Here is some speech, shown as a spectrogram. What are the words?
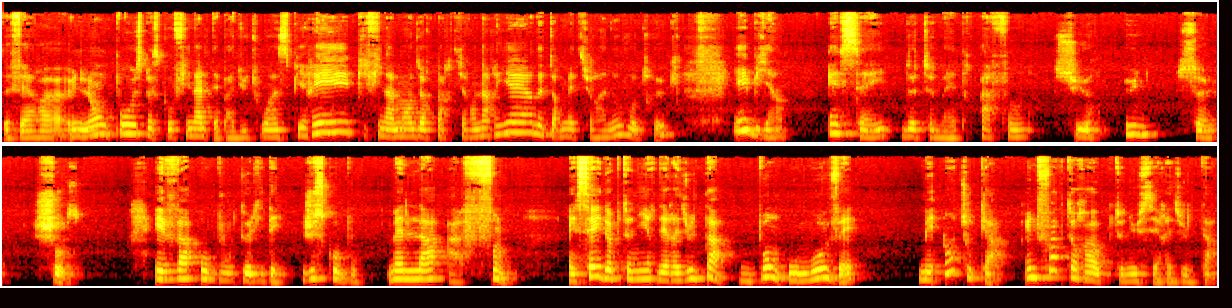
de faire euh, une longue pause parce qu'au final t'es pas du tout inspiré, puis finalement de repartir en arrière, de te remettre sur un nouveau truc. Eh bien, essaye de te mettre à fond sur une seule chose et va au bout de l'idée, jusqu'au bout. Mène-la à fond. Essaye d'obtenir des résultats, bons ou mauvais, mais en tout cas, une fois que tu auras obtenu ces résultats,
